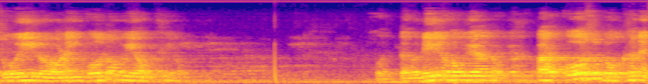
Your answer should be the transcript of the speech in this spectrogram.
ਸੂਈ ਲਵਾਉਣੀ ਉਦੋਂ ਵੀ ਔਖੀ। ਉਹ ਤਬਦੀਲ ਹੋ ਗਿਆ ਪਰ ਉਸ ਦੁੱਖ ਨੇ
